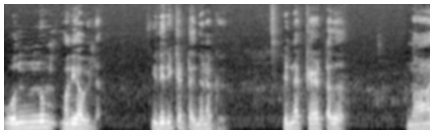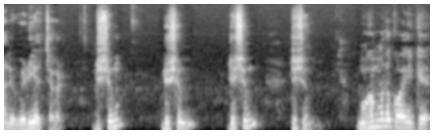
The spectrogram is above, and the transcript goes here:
ഒന്നും മതിയാവില്ല. ഇതിരിക്കട്ടെ നിനക്ക് പിന്നെ കേട്ടത് നാല് വെടിയൊച്ചകൾ. ഡിഷും ഡിഷും ഡിഷും ഡിഷും മുഹമ്മദ് കോയയ്ക്ക്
